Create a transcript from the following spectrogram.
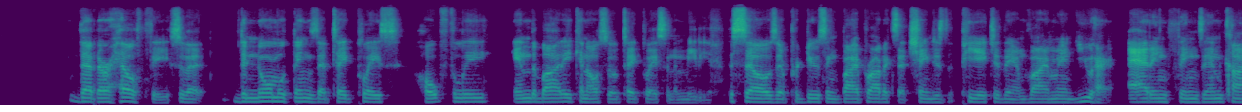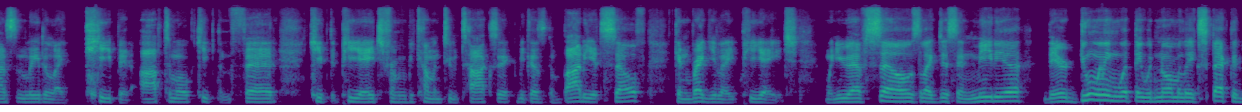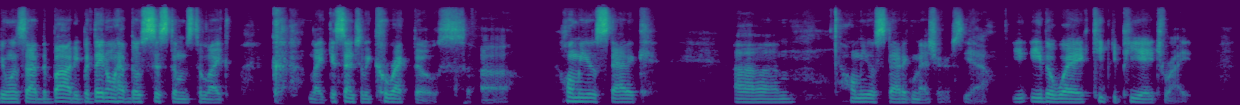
that are healthy so that the normal things that take place, hopefully in the body can also take place in the media. The cells are producing byproducts that changes the pH of the environment. You are adding things in constantly to like keep it optimal, keep them fed, keep the pH from becoming too toxic because the body itself can regulate pH. When you have cells like this in media, they're doing what they would normally expect to do inside the body, but they don't have those systems to like like essentially correct those uh homeostatic um homeostatic measures. Yeah either way, keep your pH right.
